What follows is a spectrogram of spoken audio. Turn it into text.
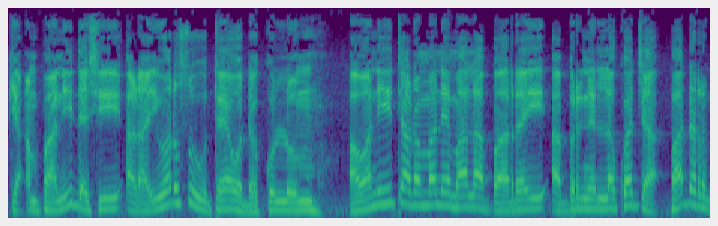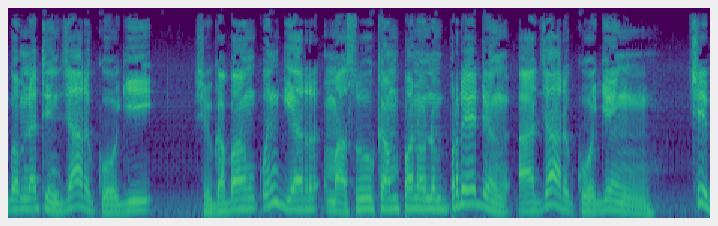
ke amfani da shi a rayuwarsu ta yau da kullum. A wani taron manema labarai a birnin Lakwaja, fadar gwamnatin jihar Kogi shugaban ƙungiyar masu kamfanonin biredin a jihar kogin chief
